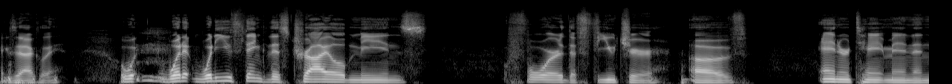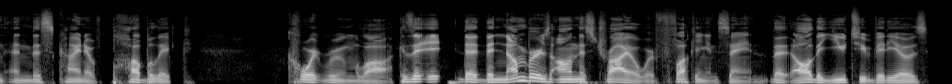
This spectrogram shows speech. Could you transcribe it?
exactly. What what what do you think this trial means for the future of entertainment and and this kind of public courtroom law. Because it, it the the numbers on this trial were fucking insane. That all the youtube videos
